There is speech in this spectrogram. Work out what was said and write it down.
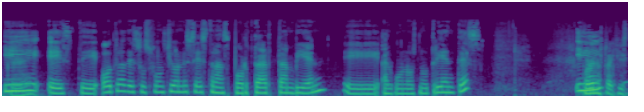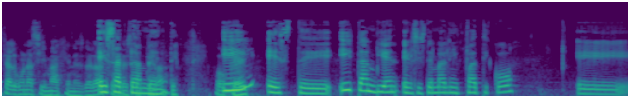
Y este, otra de sus funciones es transportar también eh, algunos nutrientes y, Por eso trajiste algunas imágenes, ¿verdad? Este exactamente. Y este y también el sistema linfático, eh,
